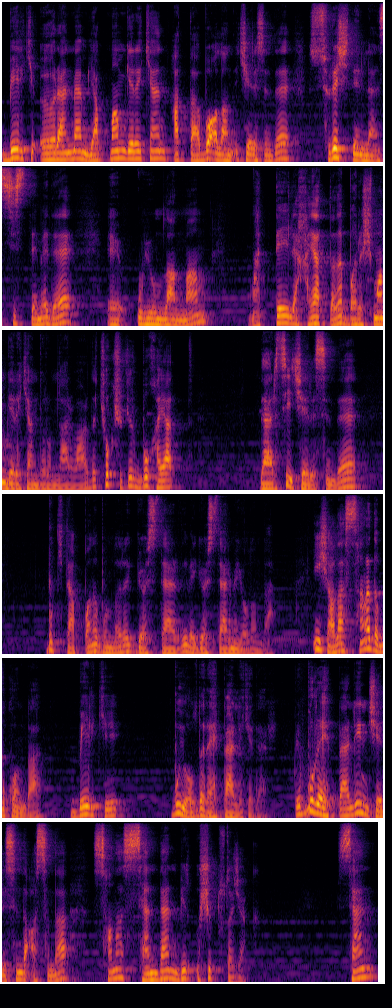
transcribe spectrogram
Belki öğrenmem, yapmam gereken hatta bu alan içerisinde süreç denilen sisteme de e, uyumlanmam, maddeyle, hayatla da barışmam gereken durumlar vardı. Çok şükür bu hayat dersi içerisinde bu kitap bana bunları gösterdi ve gösterme yolunda. İnşallah sana da bu konuda belki bu yolda rehberlik eder. Ve bu rehberliğin içerisinde aslında sana senden bir ışık tutacak. Sen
